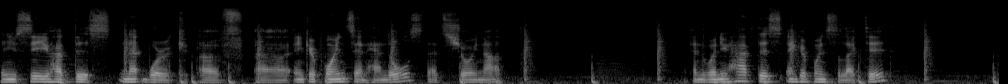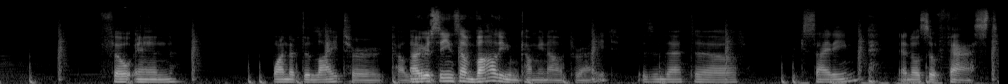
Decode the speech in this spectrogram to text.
And you see you have this network of uh, anchor points and handles that's showing up. And when you have this anchor point selected, fill in one of the lighter colors. Now you're seeing some volume coming up, right? Isn't that uh, exciting and also fast?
